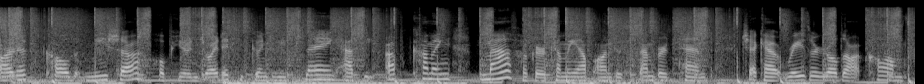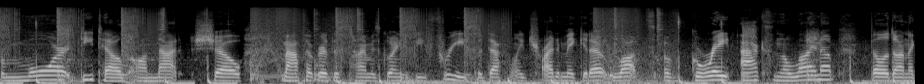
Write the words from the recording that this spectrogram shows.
Artist called Misha. Hope you enjoyed it. He's going to be playing at the upcoming Math Hooker coming up on December 10th. Check out razorgirl.com for more details on that show. Math Hooker this time is going to be free, so definitely try to make it out. Lots of great acts in the lineup Belladonna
